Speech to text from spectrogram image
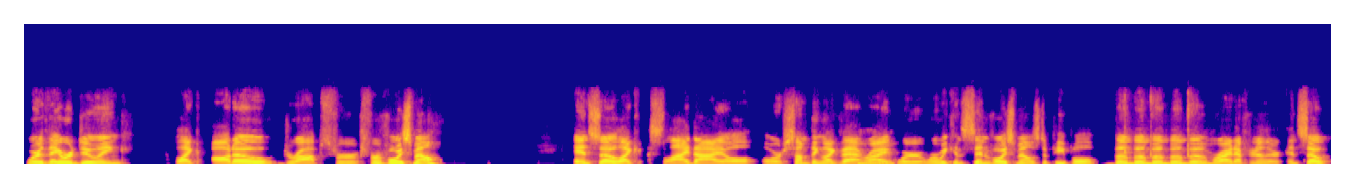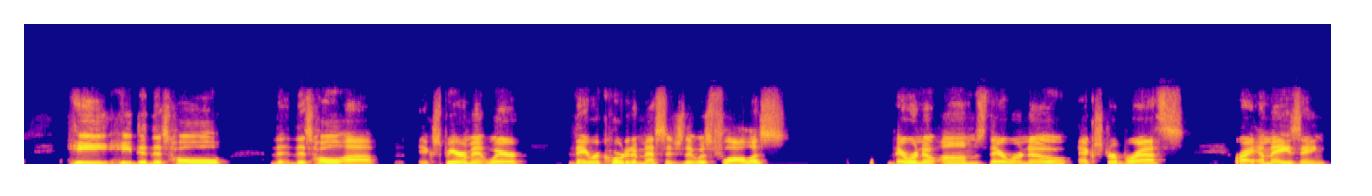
where they were doing like auto drops for for voicemail. And so like Slydial or something like that, mm-hmm. right? Where where we can send voicemails to people, boom, boom, boom, boom, boom, right after another. And so he he did this whole th- this whole uh, experiment where they recorded a message that was flawless. There were no ums, there were no extra breaths, right? Amazing.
